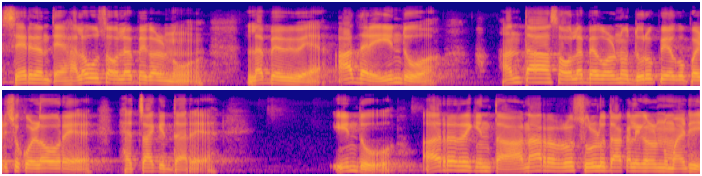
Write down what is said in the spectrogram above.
ಸೇರಿದಂತೆ ಹಲವು ಸೌಲಭ್ಯಗಳನ್ನು ಲಭ್ಯವಿವೆ. ಆದರೆ ಇಂದು ಅಂತಹ ಸೌಲಭ್ಯಗಳನ್ನು ದುರುಪಯೋಗಪಡಿಸಿಕೊಳ್ಳುವವರೇ ಹೆಚ್ಚಾಗಿದ್ದಾರೆ. ಇಂದು ಅರ್ಹರಿಗಿಂತ ಅನರ್ಹರು ಸುಳ್ಳು ದಾಖಲೆಗಳನ್ನು ಮಾಡಿ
